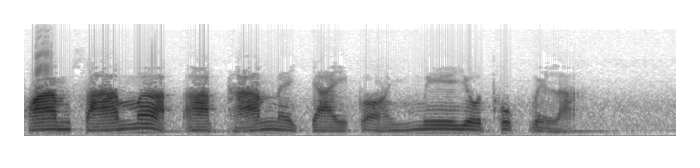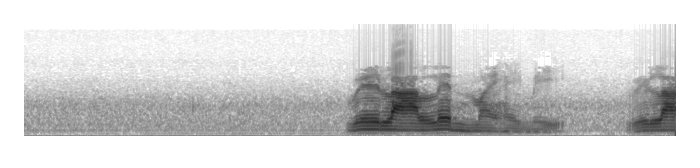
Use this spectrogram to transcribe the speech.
ความสามารถอาจถามในใจก็มีอยู่ทุกเวลา เวลาเล่นไม่ให้มี เวลา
